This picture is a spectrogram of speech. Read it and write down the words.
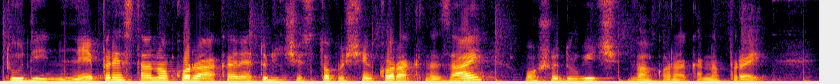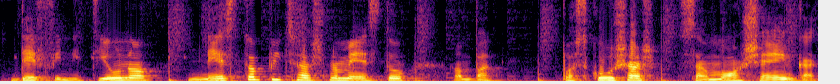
tudi neprestano korakanje, tudi če stopiš en korak nazaj, bo šel drugič dva koraka naprej. Definitivno ne stopiš na mestu, ampak poskušaš samo še enkrat.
